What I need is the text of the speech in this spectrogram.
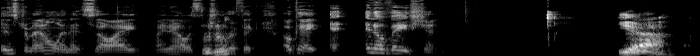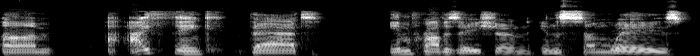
instrumental in it, so I I know it's mm-hmm. terrific. Okay, innovation yeah. Um, I think that improvisation, in some ways,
